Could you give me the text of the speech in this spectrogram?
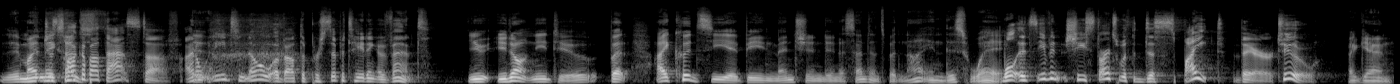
it might And make just talk about that stuff. I don't need to know about the precipitating event. You you don't need to, but I could see it being mentioned in a sentence, but not in this way. Well, it's even she starts with despite there too. Again,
